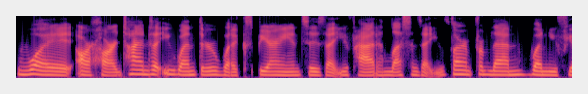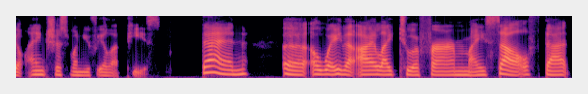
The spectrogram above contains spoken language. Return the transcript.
what are hard times that you went through, what experiences that you've had and lessons that you've learned from them, when you feel anxious, when you feel at peace. Then, uh, a way that I like to affirm myself that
